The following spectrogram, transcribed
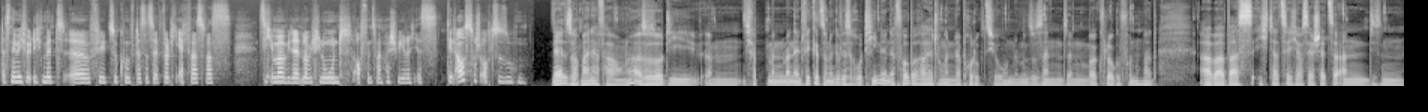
das nehme ich wirklich mit äh, für die Zukunft. Das ist wirklich etwas, was sich immer wieder, glaube ich, lohnt, auch wenn es manchmal schwierig ist, den Austausch auch zu suchen. Ja, das ist auch meine Erfahrung. Ne? Also so die, ähm, ich glaube, man, man entwickelt so eine gewisse Routine in der Vorbereitung, in der Produktion, wenn man so seinen, seinen Workflow gefunden hat. Aber was ich tatsächlich auch sehr schätze an diesen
